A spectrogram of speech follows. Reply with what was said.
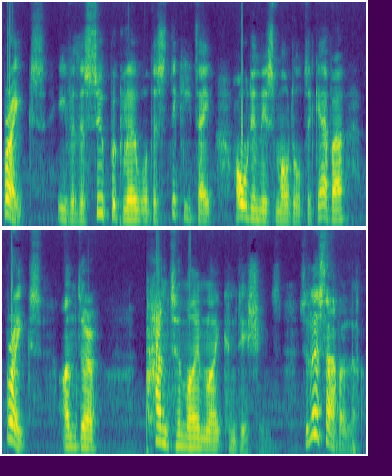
breaks. Either the superglue or the sticky tape holding this model together breaks under pantomime-like conditions. So let's have a look.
